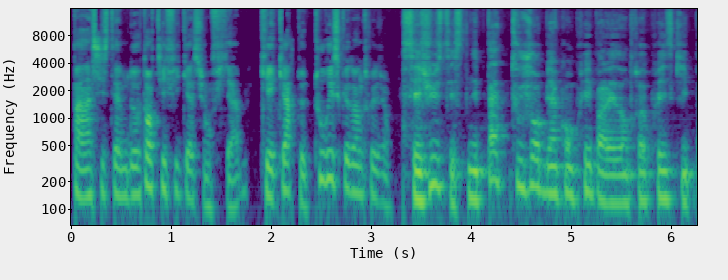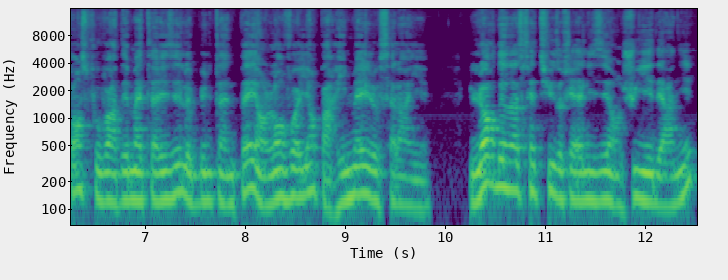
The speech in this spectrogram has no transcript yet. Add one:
par un système d'authentification fiable qui écarte tout risque d'intrusion. C'est juste et ce n'est pas toujours bien compris par les entreprises qui pensent pouvoir dématérialiser le bulletin de paie en l'envoyant par email aux salariés. Lors de notre étude réalisée en juillet dernier,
